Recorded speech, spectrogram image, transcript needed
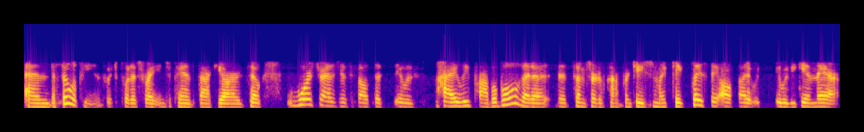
and the Philippines, which put us right in Japan's backyard. So war strategists felt that it was highly probable that a that some sort of confrontation might take place. They all thought it would it would begin there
